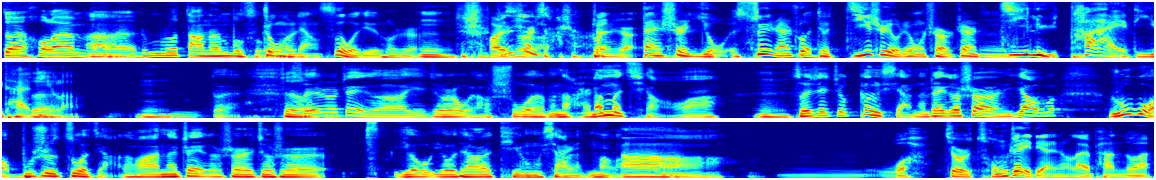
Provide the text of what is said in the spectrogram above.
对，后来买了什么说大难不死，中了两次，我记得说是。嗯，好几次真是假事儿。真是。但是有，虽然说就即使有这种事儿，但是几率太低太低了。嗯，对，所以说这个也就是我要说的嘛，哪儿那么巧啊？嗯，所以这就更显得这个事儿，你要不如果不是作假的话，那这个事儿就是嘖有有点挺吓人的了啊嗯我就是从这点上来判断，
